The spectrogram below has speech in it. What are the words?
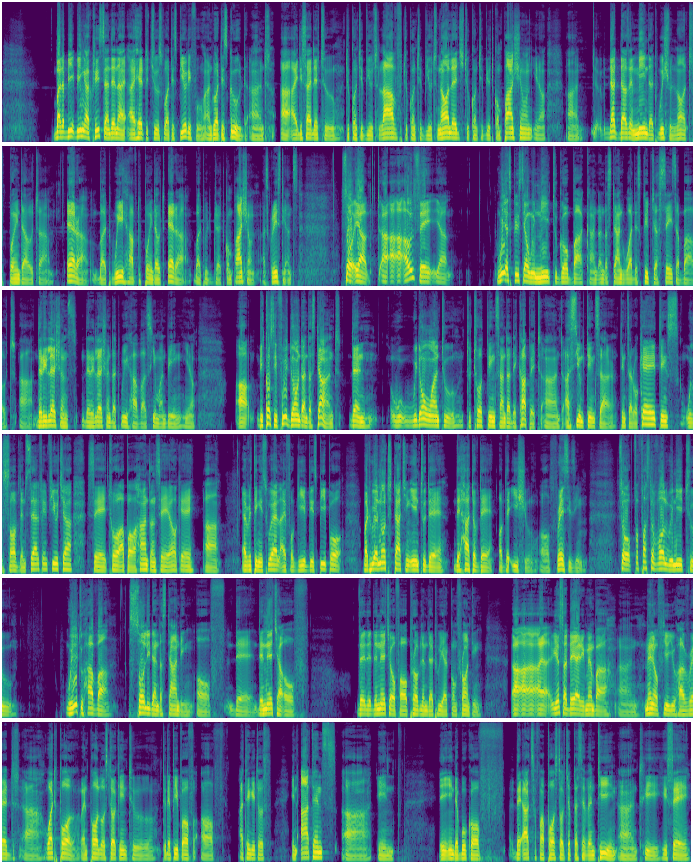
but be, being a Christian, then I, I had to choose what is beautiful and what is good. And uh, I decided to, to contribute love, to contribute knowledge, to contribute compassion, you know. And that doesn't mean that we should not point out um, error, but we have to point out error, but with great compassion as Christians. So, yeah, I, I, would say, yeah, we as Christians, we need to go back and understand what the scripture says about uh, the relations, the relation that we have as human beings, you know. Uh, because if we don't understand, then we don't want to, to throw things under the carpet and assume things are, things are okay, things will solve themselves in future, say, throw up our hands and say, okay, uh, everything is well, I forgive these people. But we are not touching into the, the heart of the, of the issue of racism. So first of all, we need to we need to have a solid understanding of the the nature of the, the, the nature of our problem that we are confronting. Uh, I, I, yesterday, I remember, and many of you you have read uh, what Paul when Paul was talking to to the people of, of I think it was in Athens uh, in in the book of the Acts of Apostles, chapter seventeen, and he he say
